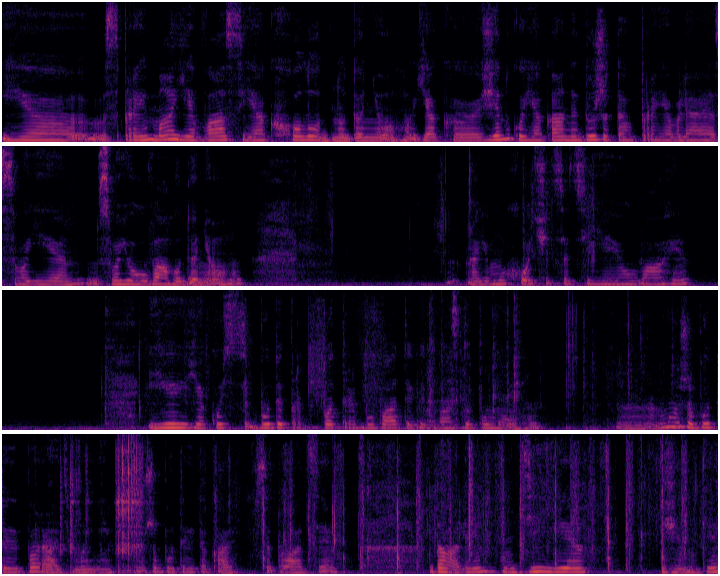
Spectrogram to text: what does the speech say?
і е, сприймає вас як холодну до нього, як е, жінку, яка не дуже та проявляє своє, свою увагу до нього. А йому хочеться цієї уваги. І якось буде потребувати від вас допомогу. Може бути, порадь мені, може бути і така ситуація. Далі дії жінки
